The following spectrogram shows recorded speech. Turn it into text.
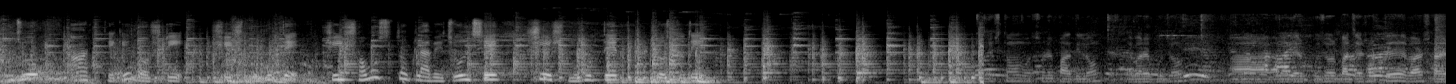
পুজো আট থেকে দশটি। শেষ মুহূর্তে সেই সমস্ত ক্লাবে চলছে শেষ মুহূর্তের প্রস্তুতি। দিল এবারে পুজো। আমাদের পুজোর বাজেট হচ্ছে এবার সাড়ে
